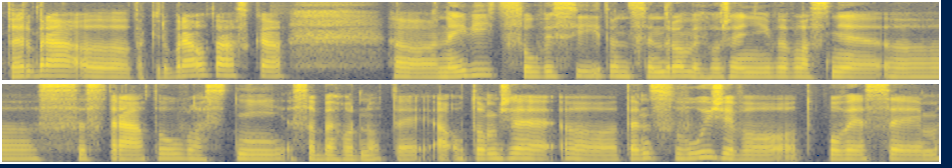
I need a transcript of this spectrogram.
To je dobrá, eh, taky dobrá otázka. Eh, nejvíc souvisí ten syndrom vyhoření ve vlastně eh, se ztrátou vlastní sebehodnoty a o tom, že ten svůj život pověsím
